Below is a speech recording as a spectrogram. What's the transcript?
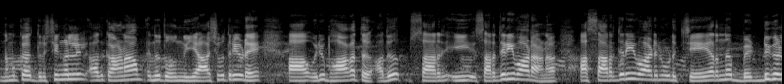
നമുക്ക് ദൃശ്യങ്ങളിൽ അത് കാണാം എന്ന് തോന്നുന്നു. ഈ ആശുപത്രിയുടെ ഒരു ഭാഗത്ത് അത് സർ- ഈ സർജറി വാർഡാണ് ആ സർജറി വാർഡിനോട് ചേർന്ന് ബെഡുകൾ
